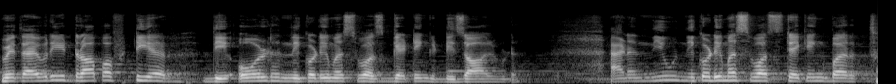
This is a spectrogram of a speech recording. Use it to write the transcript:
With every drop of tear, the old Nicodemus was getting dissolved, and a new Nicodemus was taking birth.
